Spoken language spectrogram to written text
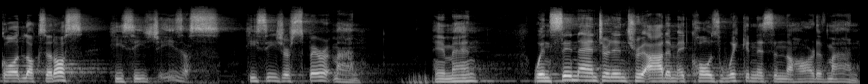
God looks at us, He sees Jesus, He sees your spirit man. Amen? When sin entered in through Adam, it caused wickedness in the heart of man.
